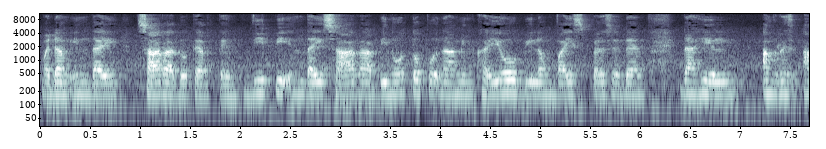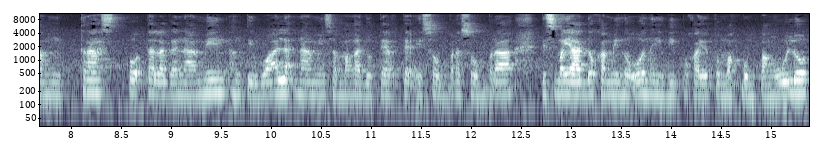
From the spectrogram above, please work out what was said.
Madam Inday Sara Duterte. VP Inday Sara, binoto po namin kayo bilang Vice President dahil ang, ang trust po talaga namin, ang tiwala namin sa mga Duterte ay sobra-sobra. Dismayado kami noon na hindi po kayo tumakbong Pangulo.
